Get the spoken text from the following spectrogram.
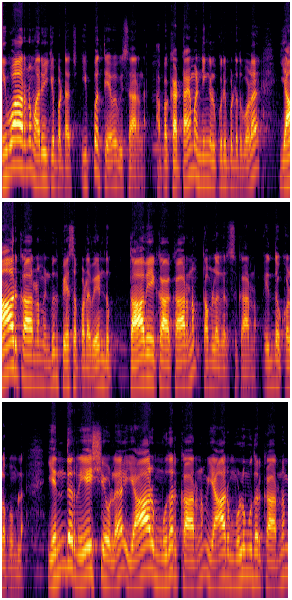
நிவாரணம் அறிவிக்கப்பட்டாச்சு. இப்போ தேவை விசாரணை. அப்போ கட்டாயமாக நீங்கள் குறிப்பிட்டது போல் யார் காரணம் என்பது பேசப்பட வேண்டும். தாவே கா காரணம் தமிழக அரசு காரணம். எந்த குழப்பமும் இல்லை. எந்த ரேஷியோவில் யார் முதற் காரணம் யார் முழு முதற் காரணம்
